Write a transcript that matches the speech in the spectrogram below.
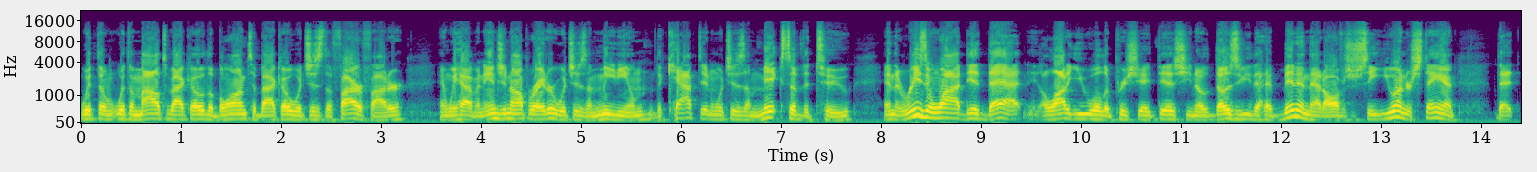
with the with a mild tobacco, the blonde tobacco, which is the firefighter, and we have an engine operator, which is a medium, the captain, which is a mix of the two. And the reason why I did that, a lot of you will appreciate this. You know, those of you that have been in that officer seat, you understand that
